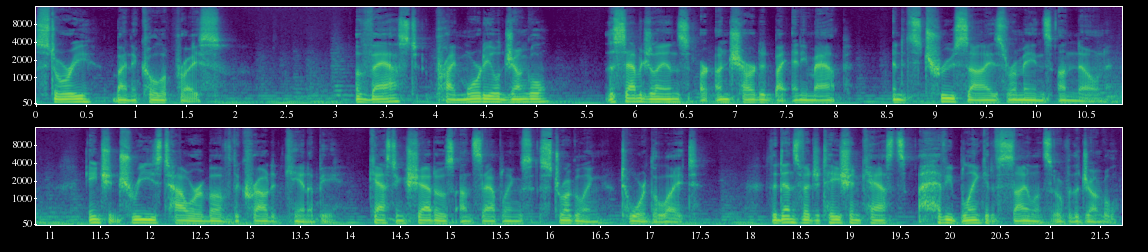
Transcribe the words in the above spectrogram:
Story by Nicola Price. A vast, primordial jungle, the Savage Lands are uncharted by any map, and its true size remains unknown. Ancient trees tower above the crowded canopy, casting shadows on saplings struggling toward the light. The dense vegetation casts a heavy blanket of silence over the jungle,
